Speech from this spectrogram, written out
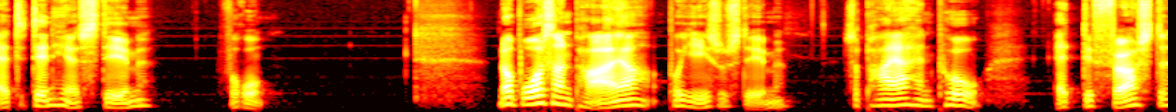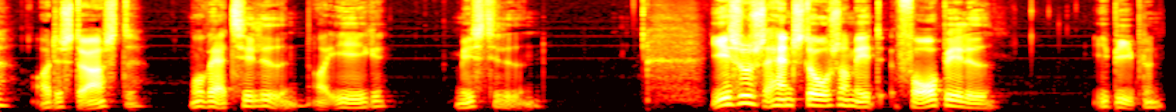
at den her stemme får rum. Når brorsan peger på Jesus stemme, så peger han på, at det første og det største må være tilliden og ikke mistilliden. Jesus han står som et forbillede i Bibelen.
